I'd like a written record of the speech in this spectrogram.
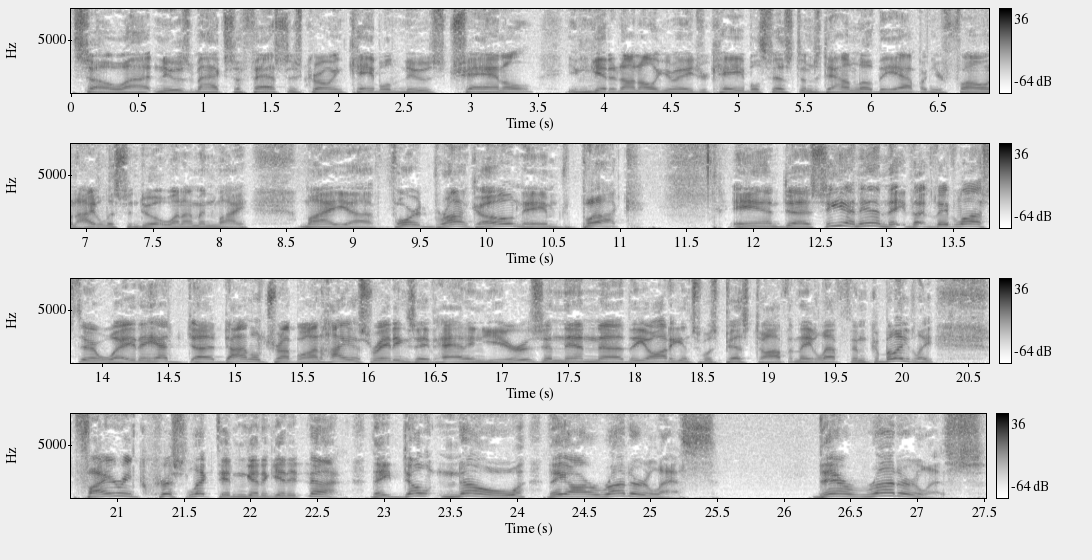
So uh, Newsmax, the fastest growing cable news channel. You can get it on all your major cable systems. Download the app on your phone. I listen to it when I'm in my my uh, Ford Bronco named Buck. And uh, CNN, they, they've lost their way. They had uh, Donald Trump on, highest ratings they've had in years, and then uh, the audience was pissed off and they left them completely. Firing Chris Licht isn't going to get it done. They don't know they are rudderless. They're rudderless.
